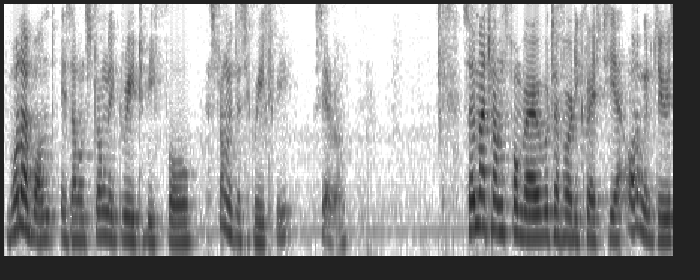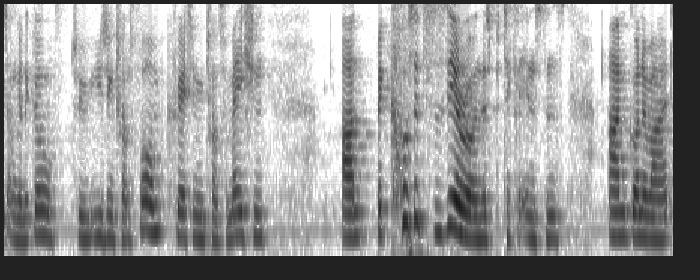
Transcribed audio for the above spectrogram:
What I want is I want strongly agree to be 4 and strongly disagree to be 0. So in my transform variable, which I've already created here, all I'm going to do is I'm going to go to using transform, create a new transformation. And because it's zero in this particular instance, I'm going to write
